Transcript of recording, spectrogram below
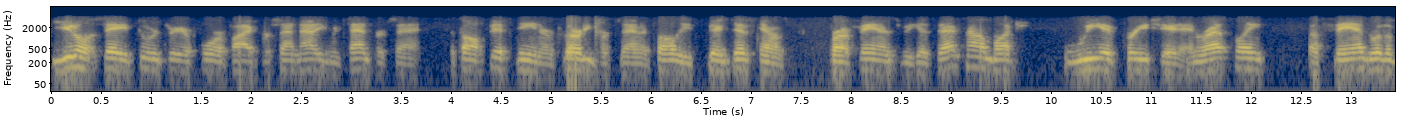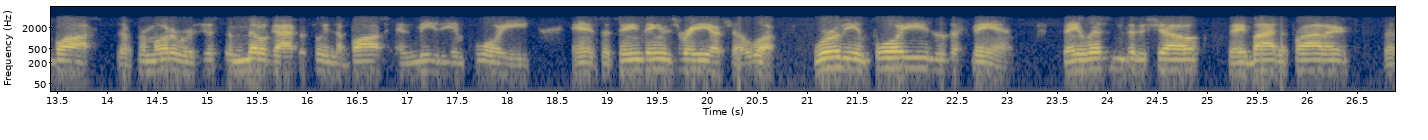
you don't save two or three or four or five percent, not even ten percent. It's all fifteen or thirty percent. It's all these big discounts for our fans because that's how much we appreciate it. In wrestling, the fans were the boss. The promoter was just the middle guy between the boss and me, the employee. And it's the same thing in this radio show. Look, we're the employees of the fans. They listen to the show, they buy the product, the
